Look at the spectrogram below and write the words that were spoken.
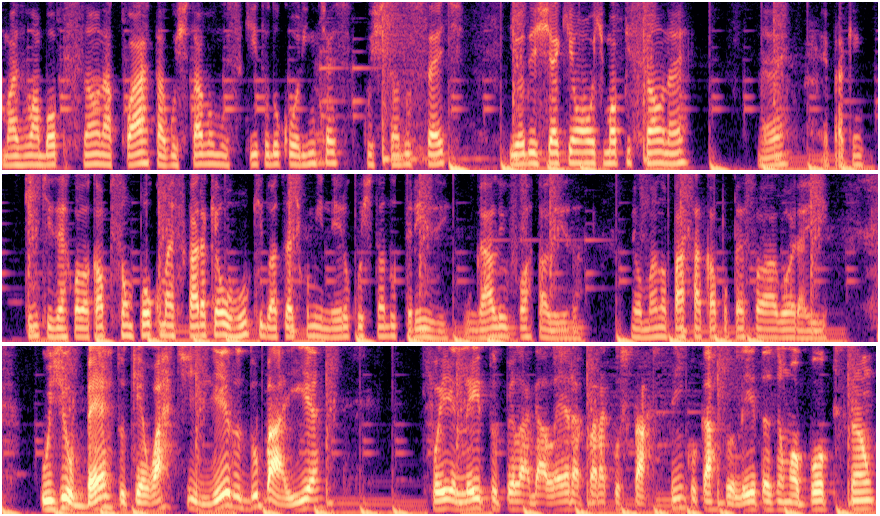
mais uma boa opção na quarta, Gustavo Mosquito do Corinthians, custando 7. E eu deixei aqui uma última opção, né? né? É para quem, quem quiser colocar uma opção um pouco mais cara, que é o Hulk do Atlético Mineiro, custando 13. O Galo e o Fortaleza. Meu mano, passa a cal pro pessoal agora aí. O Gilberto, que é o artilheiro do Bahia, foi eleito pela galera para custar cinco cartoletas, é uma boa opção.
